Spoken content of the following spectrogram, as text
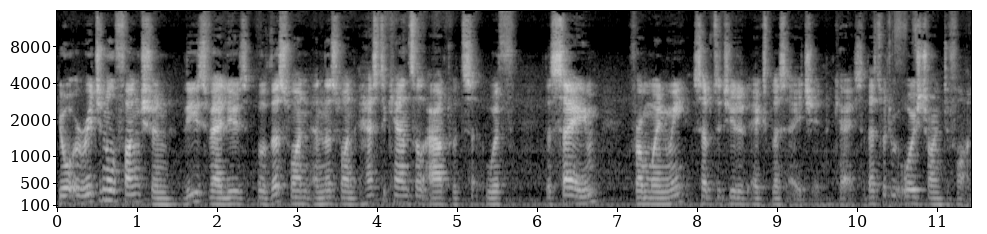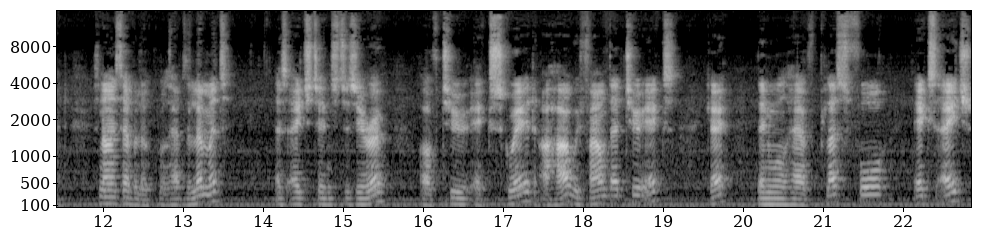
Your original function, these values, or this one and this one, has to cancel out with, with the same from when we substituted x plus h in. Okay, so that's what we're always trying to find. So now let's have a look. We'll have the limit as h tends to 0 of 2x squared. Aha, we found that 2x. Okay, then we'll have plus 4xh.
